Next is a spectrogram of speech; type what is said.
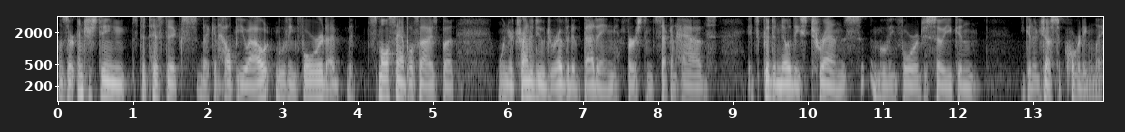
Those are interesting statistics that can help you out moving forward. I, small sample size, but when you're trying to do derivative betting, first and second halves, it's good to know these trends moving forward, just so you can you can adjust accordingly.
